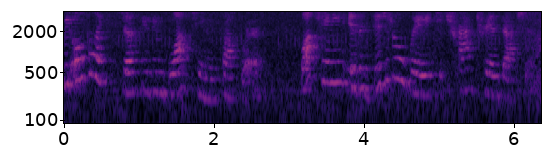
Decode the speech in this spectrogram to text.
We'd also like to suggest using blockchain software. Blockchaining is a digital way to track transactions,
